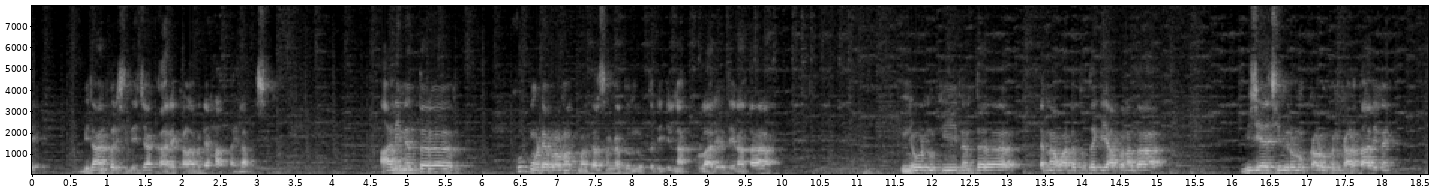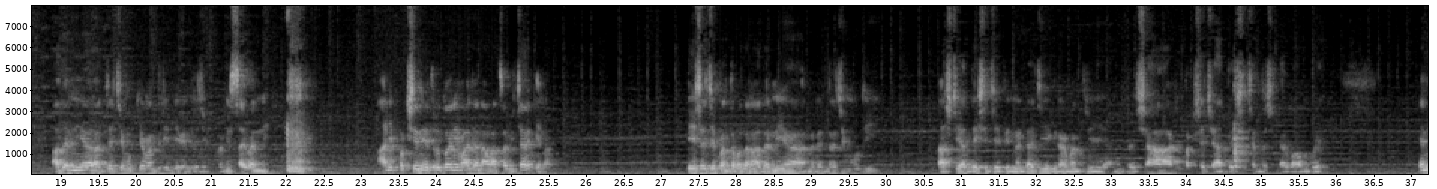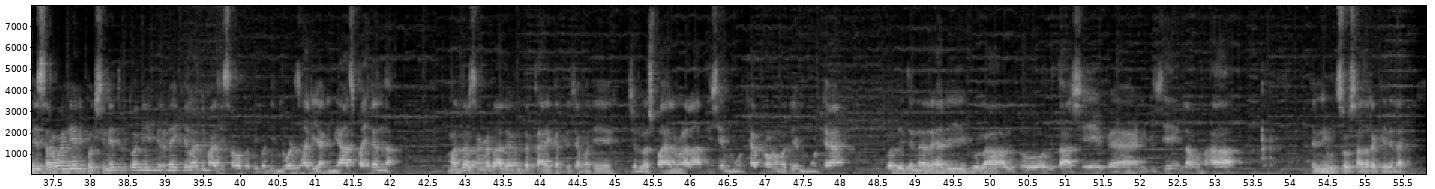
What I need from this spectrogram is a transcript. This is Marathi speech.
विधान परिषदेच्या कार्यकाळामध्ये हा पहिला प्रसंग आणि नंतर खूप मोठ्या प्रमाणात मतदारसंघातून लोक देखील नागपूरला आले होते. आणि आता निवडणुकीनंतर त्यांना वाटत होतं की आपण आता विजयाची मिरवणूक काढू पण काढता आली नाही. आदरणीय राज्याचे मुख्यमंत्री देवेंद्रजी फडणवीस साहेबांनी आणि पक्ष नेतृत्वाने माझ्या नावाचा विचार केला. देशाचे पंतप्रधान आदरणीय नरेंद्रजी मोदी राष्ट्रीय अध्यक्ष जे पी नड्डाजी गृहमंत्री अमित शहा आणि पक्षाचे अध्यक्ष चंद्रशेखर बावनकुळे यांनी सर्वांनी आणि पक्ष नेतृत्वाने निर्णय केला आणि माझी सभापतीपदी निवड झाली आणि मी आज पहिल्यांदा मतदारसंघात आल्यानंतर कार्यकर्त्याच्यामध्ये जल्लोष पाहायला मिळाला. अतिशय मोठ्या प्रमाणामध्ये मोठ्या पद्धतीनं रॅली गुलाल ढोल ताशे बँड विजे लावून हा त्यांनी उत्सव साजरा केलेला आहे.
